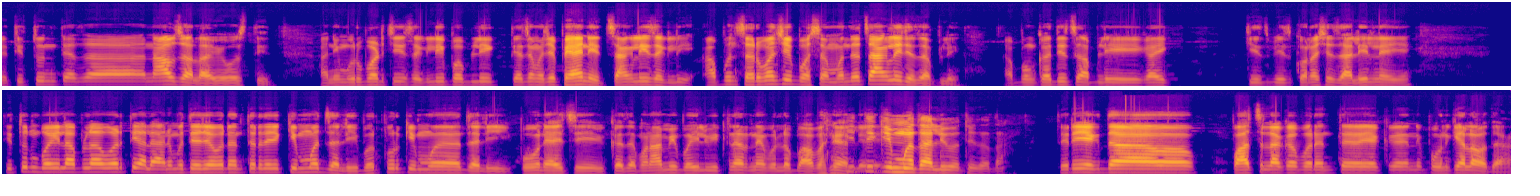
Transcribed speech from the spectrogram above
तर तिथून त्याचा नाव झाला व्यवस्थित. आणि मुरबाडची सगळी पब्लिक त्याचं म्हणजे फॅन आहेत चांगली सगळी. आपण सर्वांशी संबंध चांगलेच आहेत आपले. आपण कधीच आपली काही कीचबीज कोणाशी झालेली नाही तिथून बैल आपला वरती आला आणि मग त्याच्यावर नंतर त्याची किंमत झाली भरपूर किंमत झाली. फोन यायचे विकायचं पण आम्ही बैल विकणार नाही बोललो बाबाने किती. किंमत आली होती दादा? तरी एकदा पाच लाखापर्यंत एकाने फोन केला होता.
